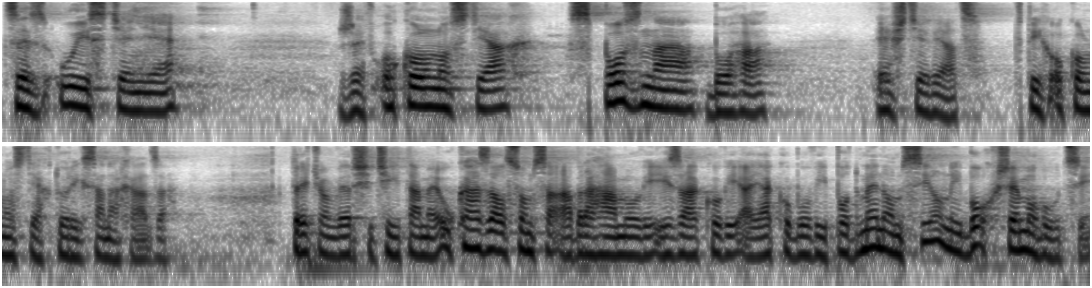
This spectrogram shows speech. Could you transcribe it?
cez uistenie, že v okolnostiach spozná Boha ešte viac v tých okolnostiach, ktorých sa nachádza. V treťom verši čítame, ukázal som sa Abrahámovi, Izákovi a Jakobovi pod menom silný Boh všemohúci,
